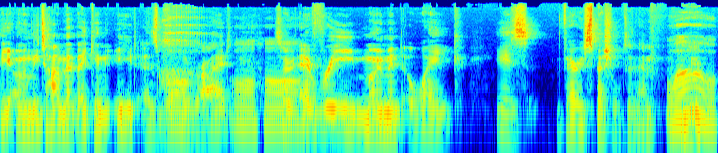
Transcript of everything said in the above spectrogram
the only time that they can eat as well, right? So uh-huh. every moment awake is very special to them. 와우.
